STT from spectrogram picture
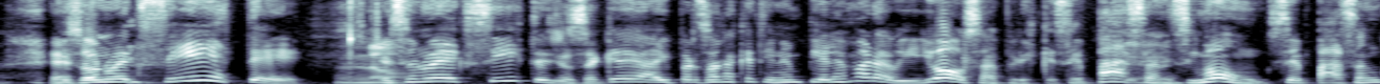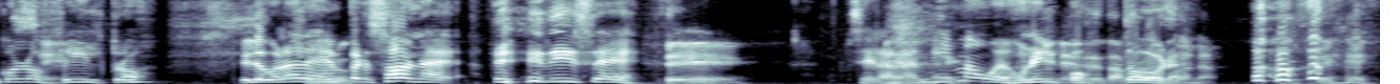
eso no existe. Eso no existe. Yo sé que hay personas que tienen pieles maravillosas, pero es que se pasan, Simón, se pasan con los filtros y luego la ven en persona y dice, ¿será la misma o es una impostora?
